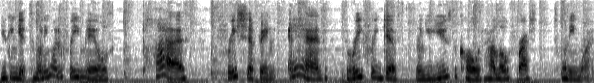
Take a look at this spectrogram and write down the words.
you can get 21 free meals plus free shipping and three free gifts when you use the code HelloFresh21.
